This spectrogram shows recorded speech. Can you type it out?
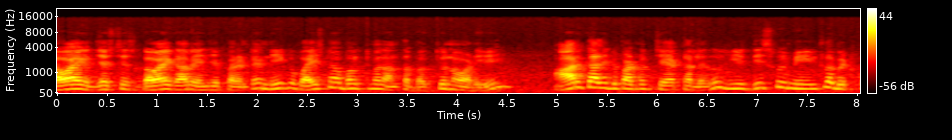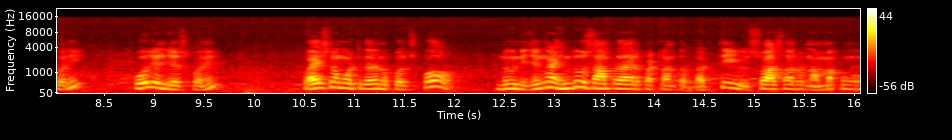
గవాయ్ జస్టిస్ గవాయ్ గారు ఏం చెప్పారంటే నీకు వైష్ణవ భక్తి మీద అంత భక్తి ఉన్నవాడివి ఆర్కాలజీ డిపార్ట్మెంట్ చేయక్కర్లేదు. ఈ తీసుకుని మీ ఇంట్లో పెట్టుకొని పూజలు చేసుకొని వైష్ణవమూర్తి కదా నువ్వు కొలుచుకో. నువ్వు నిజంగా హిందూ సాంప్రదాయాల పట్ల అంత భక్తి విశ్వాసాలు నమ్మకము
